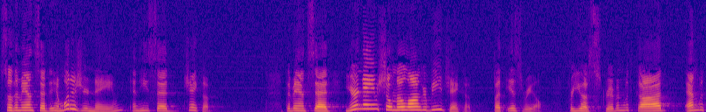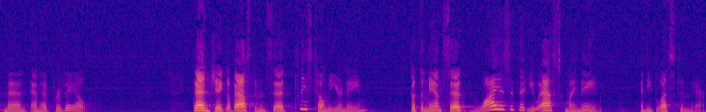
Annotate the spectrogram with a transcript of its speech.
So the man said to him, What is your name? And he said, Jacob. The man said, Your name shall no longer be Jacob, but Israel, for you have striven with God and with men and have prevailed. Then Jacob asked him and said, Please tell me your name. But the man said, Why is it that you ask my name? And he blessed him there.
